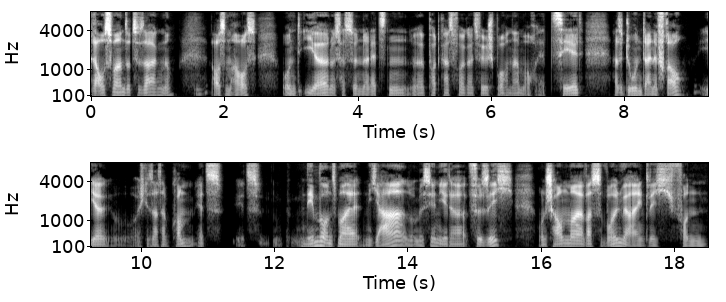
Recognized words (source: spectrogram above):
raus waren sozusagen, ne? Mhm. aus dem Haus. Und ihr, das hast du in der letzten äh, Podcast-Folge, als wir gesprochen haben, auch erzählt, also du und deine Frau, ihr euch gesagt habt, komm, jetzt jetzt nehmen wir uns mal ein Jahr so ein bisschen jeder für sich und schauen mal, was wollen wir eigentlich von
